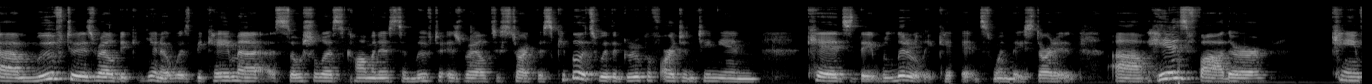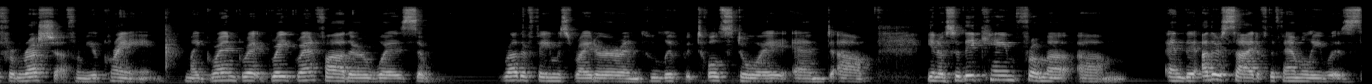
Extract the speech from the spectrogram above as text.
um, moved to Israel, you know, was became a, a, socialist communist and moved to Israel to start this kibbutz with a group of Argentinian kids. They were literally kids when they started. Uh, his father came from Russia, from Ukraine. My grand great great grandfather was a rather famous writer and who lived with Tolstoy, and um, you know, so they came from a. Um, and the other side of the family was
